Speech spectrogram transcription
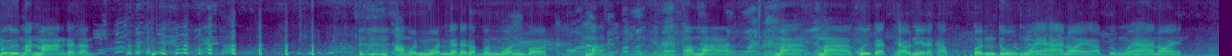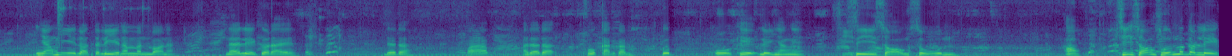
มืออื่นมันหมานกันสัน เอามวนมวนๆกันนะครับมวนมวนๆบอมาซื้อปลาหมึกดีไหมอ่ามามามาคุยกับแถวนี่แหละครับเพิ่นถูกหวยห้าน้อยครับถูกหวยห้าน้อย ยังมีลอตเตอรี่น้ำมันบ่น่ะไหนเลขตัวไหนเดี๋ยวเดี๋ยวปั๊บอะเดี๋ยวเดี๋ยวโฟกัสกันปึ๊บโอเคเลขยังนี่สี่สองศูนย์เอ้าสี่สองศูนย์มันก็เลข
